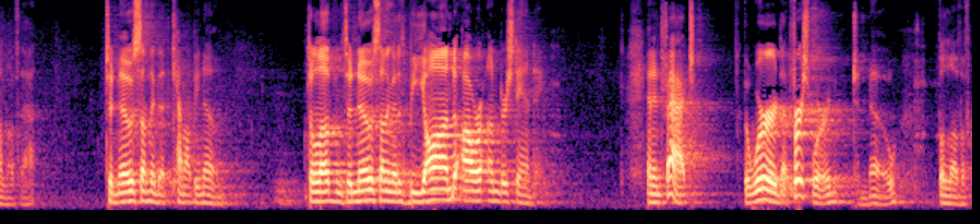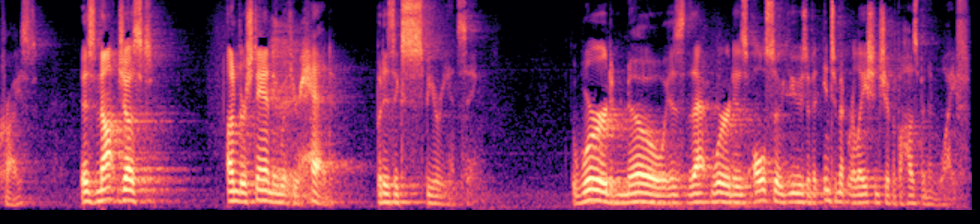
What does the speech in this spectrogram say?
I love that. To know something that cannot be known. To love, and to know something that is beyond our understanding. And in fact, the word, that first word, to know the love of Christ, is not just understanding with your head, but is experiencing. The word know is that word is also used of an intimate relationship of a husband and wife.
